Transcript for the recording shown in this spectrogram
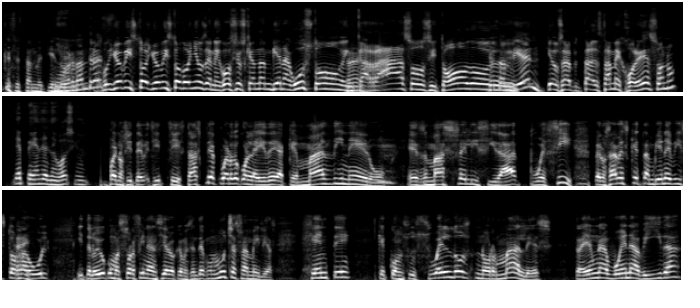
que se están metiendo. ¿verdad, Andrés? Pues yo he visto, yo he visto dueños de negocios que andan bien a gusto, en Ah. carrazos y todo. Yo también. Que, o sea, está, está mejor eso, ¿no? depende del negocio. Bueno, si, te- si, si estás de acuerdo con la idea que más dinero es más felicidad, pues sí. Pero sabes que también he visto. Raúl, y te lo digo como asesor financiero, que me senté con muchas familias, gente que con sus sueldos normales traían una buena vida.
